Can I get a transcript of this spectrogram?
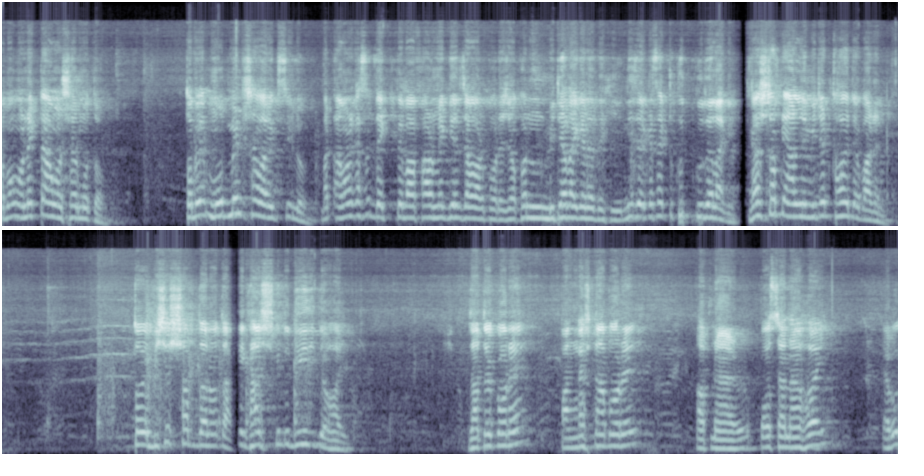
এবং অনেকটা আমসার মতো। তবে মুভমেন্ট স্বাভাবিক ছিল বাট আমার কাছে দেখতে বা ফার্মে গিয়ে যাওয়ার পরে যখন মিঠা পায়খানা দেখি, নিজের কাছে একটু খুদকুদে লাগে। ঘাসটা আপনি আনলিমিটেড খাওয়াইতে পারেন। তবে বিশেষ সাবধানতা ঘাস কিন্তু দিয়ে দিতে হয়। যাতে করে পাঙ্গাস না পড়ে, আপনার পচা না হয়, এবং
